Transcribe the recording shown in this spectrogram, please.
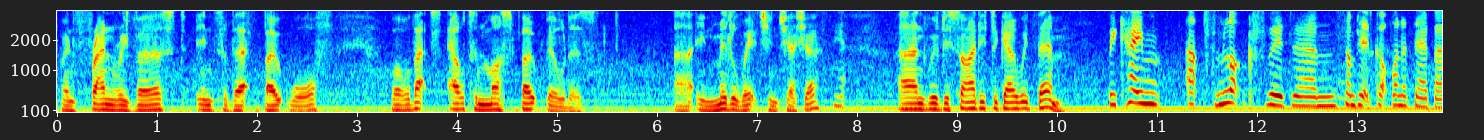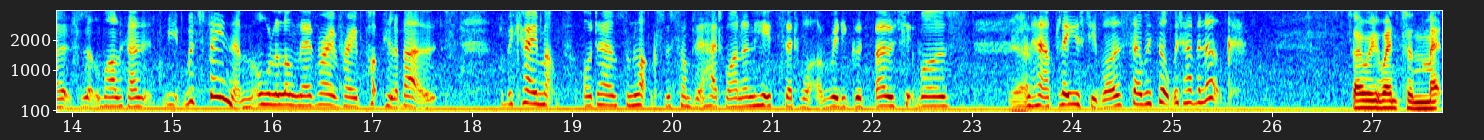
when Fran reversed into that boat wharf, well, that's Elton Moss Boat Builders uh, in Middlewich in Cheshire, Yeah. and we've decided to go with them. We came up some locks with um, somebody that got one of their boats a little while ago. We've seen them all along. They're very, very popular boats. But we came up or down some locks with somebody that had one, and he'd said what a really good boat it was Yeah. and how pleased he was. So we thought we'd have a look. So we went and met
